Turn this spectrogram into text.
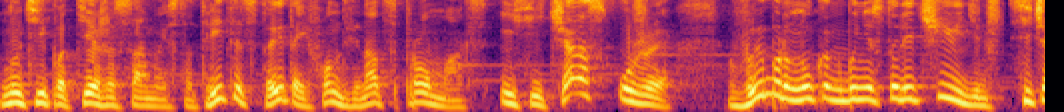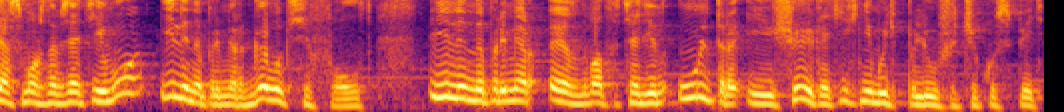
ну, типа те же самые 130 стоит iPhone 12 Pro Max. И сейчас уже выбор, ну, как бы не столь очевиден. Сейчас можно взять его или, например, Galaxy Fold, или, например, S21 Ultra и еще и каких-нибудь плюшечек успеть.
